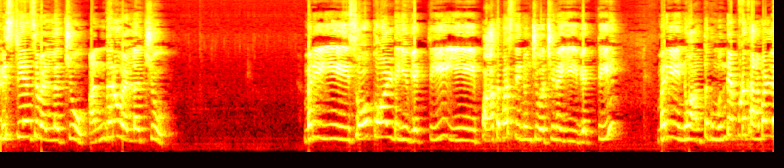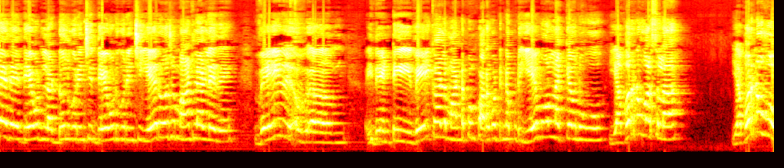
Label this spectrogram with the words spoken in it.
క్రిస్టియన్స్ వెళ్ళొచ్చు అందరూ వెళ్ళొచ్చు. మరి ఈ సో కాల్డ్ ఈ వ్యక్తి ఈ పాత బస్తీ నుంచి వచ్చిన ఈ వ్యక్తి మరి నువ్వు అంతకు ముందు ఎప్పుడు కనబడలేదే దేవుడి లడ్డూల గురించి దేవుడి గురించి ఏ రోజు మాట్లాడలేదే? వేయి ఇదేంటి వేయి కాళ్ళ మండపం పడగొట్టినప్పుడు ఏ మూలనెక్కావు నువ్వు? ఎవరు నువ్వు అసలా? ఎవరు నువ్వు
